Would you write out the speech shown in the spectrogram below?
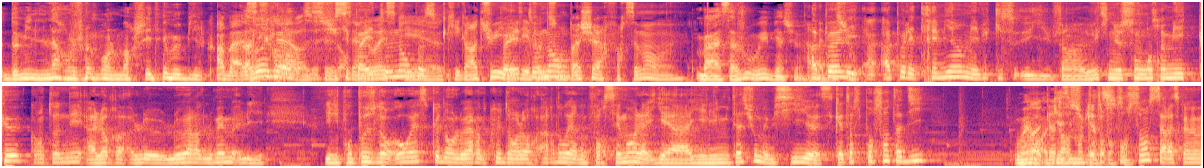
domine largement le marché des mobiles. Quoi. Ah bah Ah, c'est clair, c'est pas étonnant qui est, parce que- qui est gratuit, les téléphones sont pas chers forcément. hein. Bah ça joue, oui, bien sûr. Ah, bah, bien Apple, sûr. est, Apple est très bien, mais vu qu'ils se- ils- enfin, vu qu'ils ne sont entre guillemets que cantonnés à leur le, le, le même ils, ils proposent leur OS que dans le que dans leur hardware, donc forcément là il y a, il y a une limitation, même si euh, c'est 14% t'as dit? Ouais, Ouais, non, quasiment 14%. 14%. 14%, ça reste quand même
